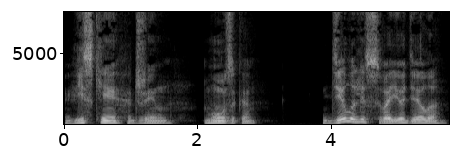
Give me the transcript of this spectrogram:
Виски, джин, музыка делали свое дело,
